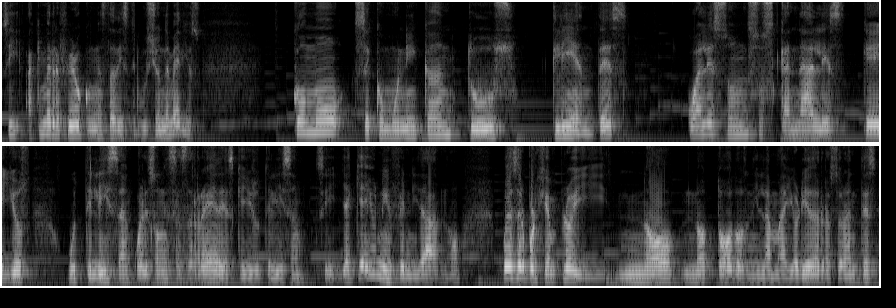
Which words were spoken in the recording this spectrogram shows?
¿sí? ¿A qué me refiero con esta distribución de medios? ¿Cómo se comunican tus clientes? ¿Cuáles son esos canales que ellos utilizan? ¿Cuáles son esas redes que ellos utilizan? ¿sí? Y aquí hay una infinidad, ¿no? Puede ser, por ejemplo, y no, no todos, ni la mayoría de restaurantes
